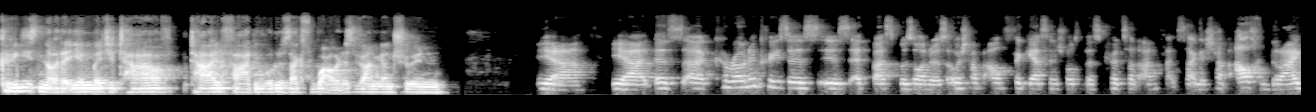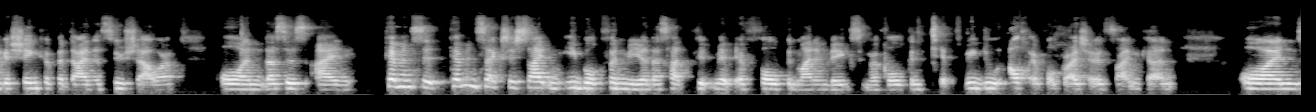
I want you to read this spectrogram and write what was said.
Krisen oder irgendwelche Ta Talfahrten, wo du sagst, wow, das waren ganz schön. Ja, ja, das äh, Corona-Krise ist, etwas Besonderes. Oh, ich habe auch vergessen, ich wollte das kurz am Anfang sagen, ich habe auch drei Geschenke für deine Zuschauer. Und das ist ein 65 Seiten E-Book von mir, das hat mit Erfolg in meinem Weg zum Erfolg und Tipps, wie du auch erfolgreicher sein kannst. Und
